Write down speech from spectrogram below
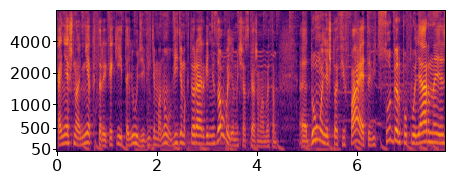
Конечно, некоторые какие-то люди, видимо, ну, видимо, которые организовывали, мы сейчас скажем об этом, э, думали, что FIFA это ведь супер популярная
